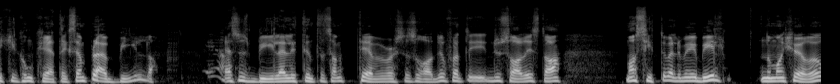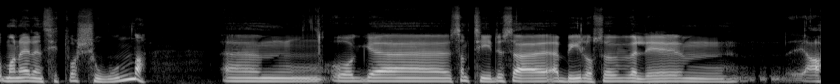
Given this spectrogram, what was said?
ikke konkret eksempel er jo bil, da. Ja. Jeg syns bil er litt interessant, TV versus radio. For at du sa det i stad, man sitter veldig mye i bil når man kjører. Man er i den situasjonen, da. Ehm, og uh, samtidig så er, er bil også veldig um, Ja,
